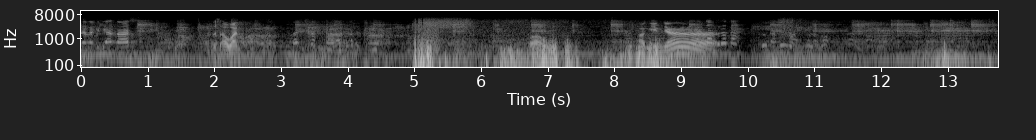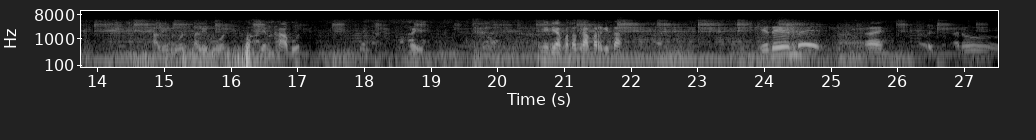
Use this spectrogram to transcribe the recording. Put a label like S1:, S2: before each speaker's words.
S1: ada lagi di atas.
S2: Atas awan. Wow. Anginnya. Halimun halimun jen kabut. Hei. ini dia fotografer kita. Iya, Yedin iya, Hai. Aduh.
